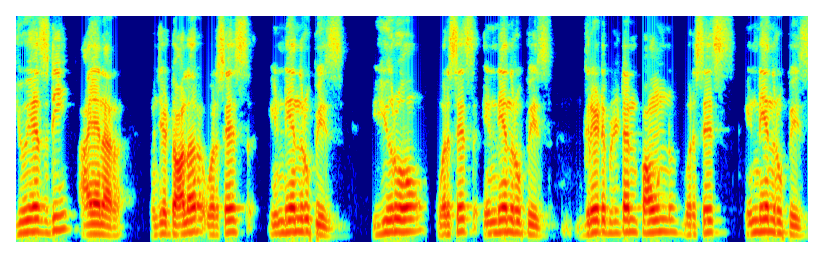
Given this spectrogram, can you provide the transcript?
युएसडी आय एन आर म्हणजे dollar versus Indian rupees euro versus Indian rupees Great Britain pound versus Indian rupees.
